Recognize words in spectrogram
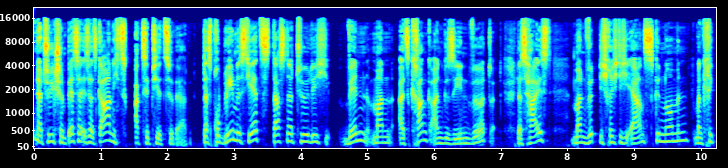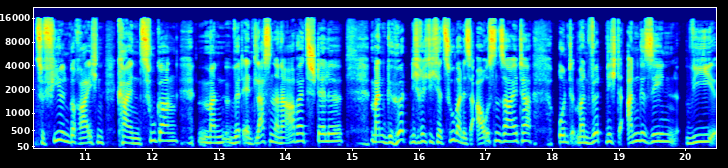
natürlich schon besser ist, als gar nichts akzeptiert zu werden. Das Problem ist jetzt, dass natürlich, wenn man als krank angesehen wird, das heißt, man wird nicht richtig ernst genommen, man kriegt zu vielen Bereichen keinen Zugang, man wird entlassen an der Arbeitsstelle, man gehört nicht richtig dazu, man ist Außenseiter und man wird nicht angesehen wie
